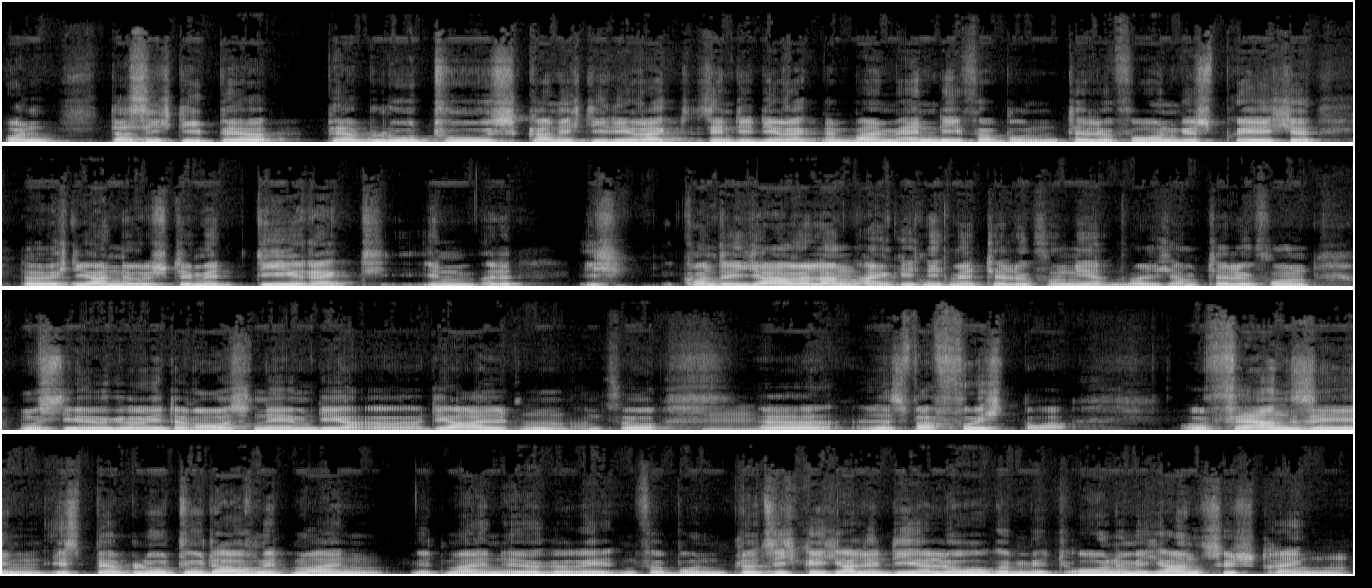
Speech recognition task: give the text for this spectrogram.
Und dass ich die per per Bluetooth kann ich die direkt, sind die direkt mit meinem Handy verbunden. Telefongespräche, da höre ich die andere Stimme direkt in, äh, ich konnte jahrelang eigentlich nicht mehr telefonieren, weil ich am Telefon muss die Hörgeräte rausnehmen, die, äh, die alten und so. Äh, das war furchtbar. Oh, Fernsehen ist per Bluetooth auch mit meinen, mit meinen Hörgeräten verbunden. Plötzlich kriege ich alle Dialoge mit, ohne mich anzustrengen,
